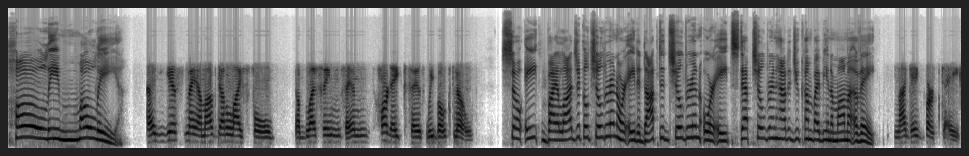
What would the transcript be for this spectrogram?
Holy moly. Uh, yes, ma'am. I've got a life full of blessings and heartaches, as we both know. So, eight biological children, or eight adopted children, or eight stepchildren? How did you come by being a mama of eight? And I gave birth to eight.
